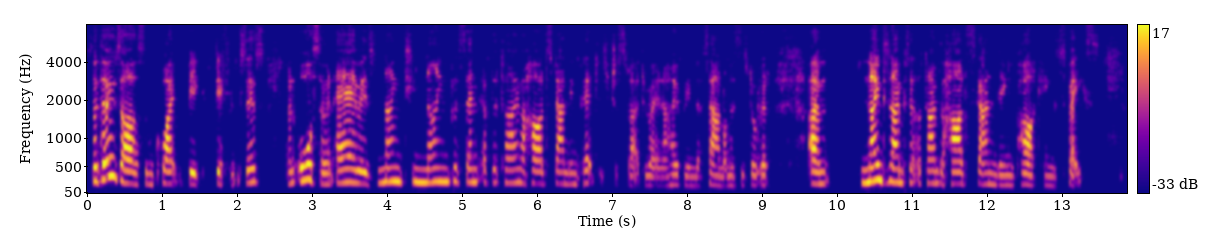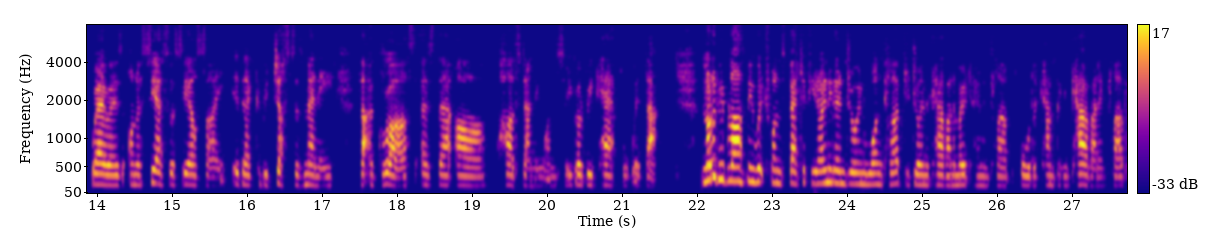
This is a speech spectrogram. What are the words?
So those are some quite big differences. And also an aire is 99% of the time a hard standing pitch. It's just started to rain. I'm hoping the sound on this is still good. Um, 99% of the time it's a hard standing parking space whereas on a CS or CL site there could be just as many that are grass as there are hard standing ones so you've got to be careful with that a lot of people ask me which one's better if you're only going to join one club do you join the caravan and motorhoming club or the camping and caravanning club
